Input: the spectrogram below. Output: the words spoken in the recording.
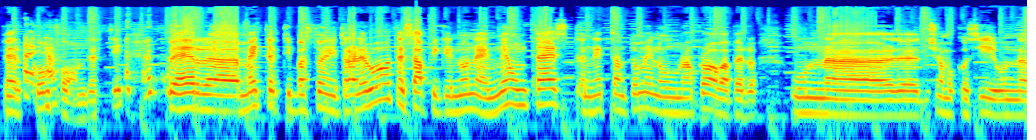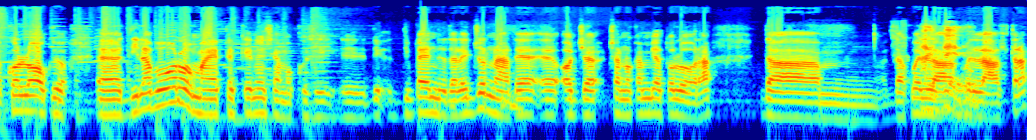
per Eh, confonderti, per eh, metterti i bastoni tra le ruote. Sappi che non è né un test né tantomeno una prova per un eh, diciamo così un colloquio eh, di lavoro, ma è perché noi siamo così, eh, di- dipende dalle giornate. eh, oggi ci hanno cambiato l'ora. Da, mm, da quella Ah, è vero. quell'altra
